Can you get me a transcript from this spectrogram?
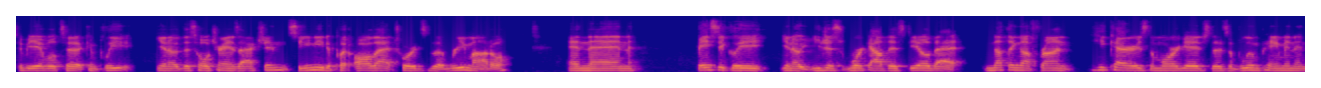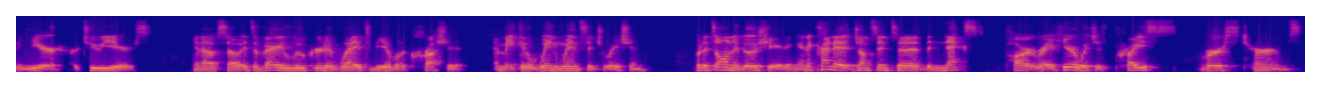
to be able to complete you know this whole transaction so you need to put all that towards the remodel and then basically, you know, you just work out this deal that nothing up front. He carries the mortgage. There's a balloon payment in a year or two years. You know, so it's a very lucrative way to be able to crush it and make it a win-win situation. But it's all negotiating, and it kind of jumps into the next part right here, which is price versus terms.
